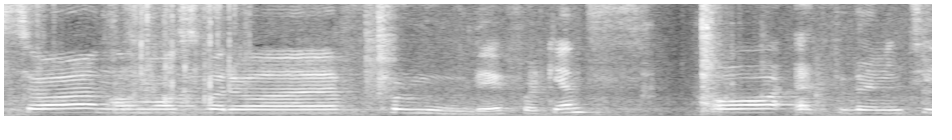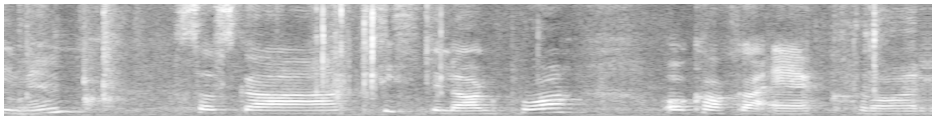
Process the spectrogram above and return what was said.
Så nå må vi være tålmodige, folkens. Og etter den timen så skal siste lag på, og kaka er klar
